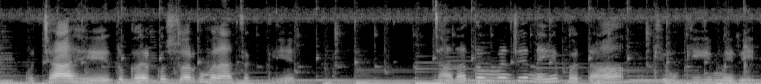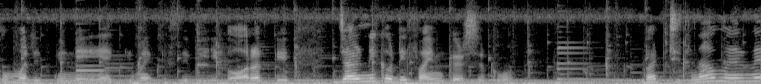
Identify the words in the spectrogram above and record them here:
वो चाहे तो घर को स्वर्ग बना सकती है। ज़्यादा तो मुझे नहीं पता क्योंकि मेरी उम्र इतनी नहीं है कि मैं किसी भी एक औरत की जर्नी को डिफाइन कर सकूँ। बट जितना मैंने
